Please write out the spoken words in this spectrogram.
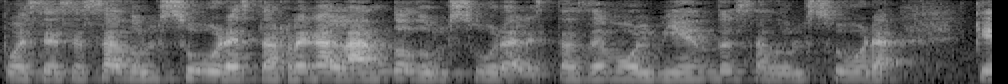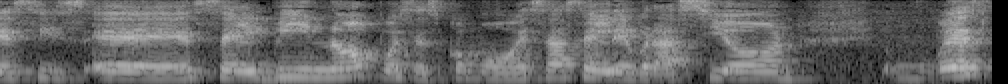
pues es esa dulzura, estás regalando dulzura, le estás devolviendo esa dulzura, que si es el vino, pues es como esa celebración. Es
